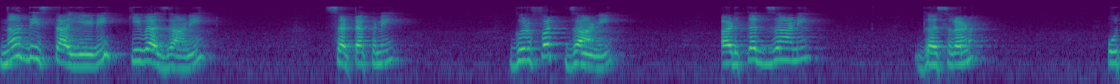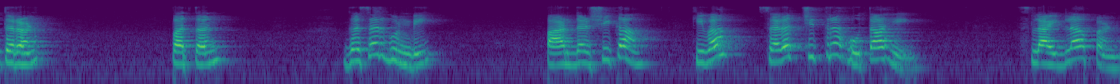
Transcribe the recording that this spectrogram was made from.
न दिसता येणे किंवा जाणे सटकणे गुरफट जाणे अडकत जाणे घसरण उतरण पतन घसरगुंडी पारदर्शिका किंवा सरचित्र होत आहे. स्लाइडला आपण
